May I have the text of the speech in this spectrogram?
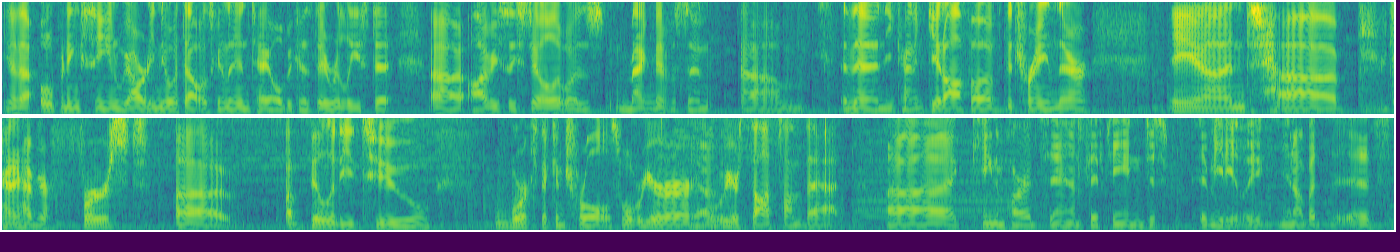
You know, that opening scene, we already knew what that was going to entail because they released it. Uh, obviously, still it was magnificent. Um, and then you kind of get off of the train there, and uh, you kind of have your first uh, ability to work the controls. What were your Yeah. what were your thoughts on that? Uh, Kingdom Hearts and 15 just immediately, you know, but it's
